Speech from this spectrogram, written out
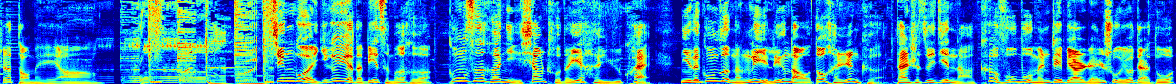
这倒霉啊！经过一个月的彼此磨合，公司和你相处的也很愉快，你的工作能力领导都很认可。但是最近呢，客服部门这边人数有点多，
